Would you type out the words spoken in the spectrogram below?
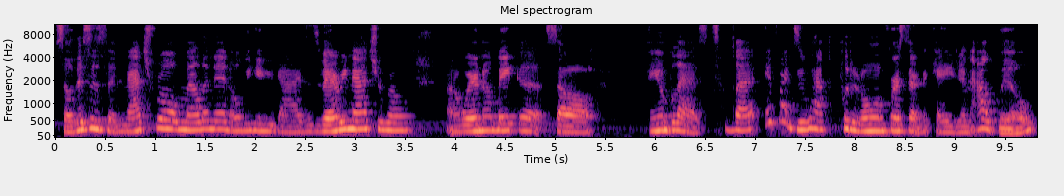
So this is a natural melanin over here, you guys. It's very natural. I don't wear no makeup. So I am blessed. But if I do have to put it on for a certain occasion, I will.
